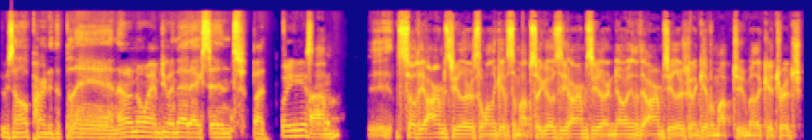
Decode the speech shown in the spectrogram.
it was all part of the plan. I don't know why I'm doing that accent, but what are you guys Um, so the arms dealer is the one that gives him up. So he goes to the arms dealer knowing that the arms dealer is going to give him up to Mother Kittridge.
